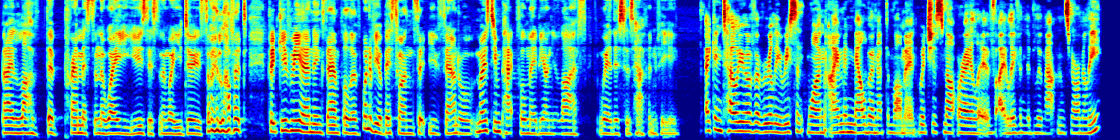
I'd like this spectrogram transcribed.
but I love the premise and the way you use this and the way you do. So I love it. But give me an example of one of your best ones that you've found or most impactful maybe on your life where this has happened for you. I can tell you of a really recent one. I'm in Melbourne at the moment, which is not where I live. I live in the Blue Mountains normally,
